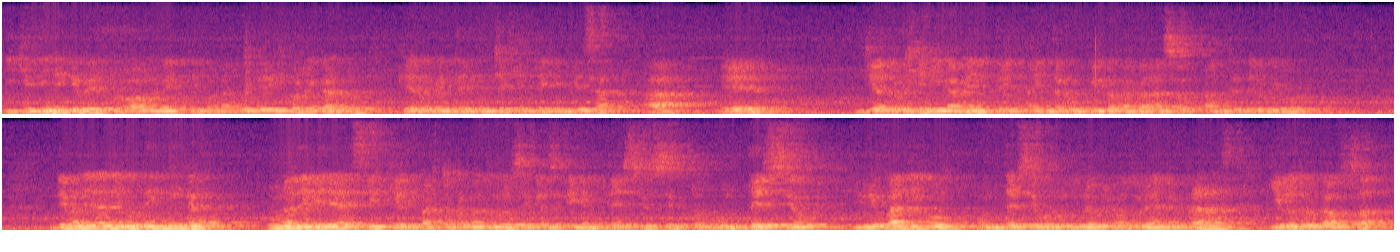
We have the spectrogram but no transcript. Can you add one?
y que tiene que ver probablemente con algo que dijo Ricardo, que de repente hay mucha gente que empieza a eh, diatrogénicamente a interrumpir los embarazos antes de lo que corresponde. De manera mnemotécnica, uno debería decir que el parto prematuro se clasifica en tercios, ¿cierto? Un tercio idiopático, un tercio por ruptura prematura de membranas y el otro causa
